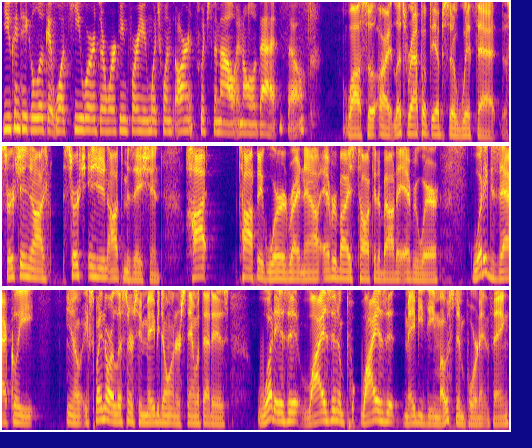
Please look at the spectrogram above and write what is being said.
you can take a look at what keywords are working for you and which ones aren't, switch them out, and all of that. So Wow. So, all right, let's wrap up the episode with that. Search engine, search engine optimization, hot topic word right now. Everybody's talking about it everywhere. What exactly you know, explain to our listeners who maybe don't understand what that is. What is it? Why is it? Why is it maybe the most important thing?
